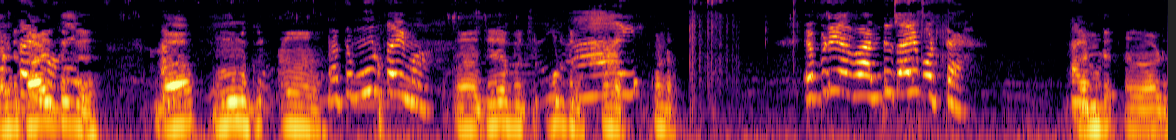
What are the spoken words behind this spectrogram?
ரெண்டு தாயத்துக்கு. மூணுக்கு ஆ. சரியா போச்சு. கொடுத்துரு. கொண்டா கொண்டா எப்படி ரெண்டு தாய போட்டேன் ரெண்டு ஆ, ஆடு.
